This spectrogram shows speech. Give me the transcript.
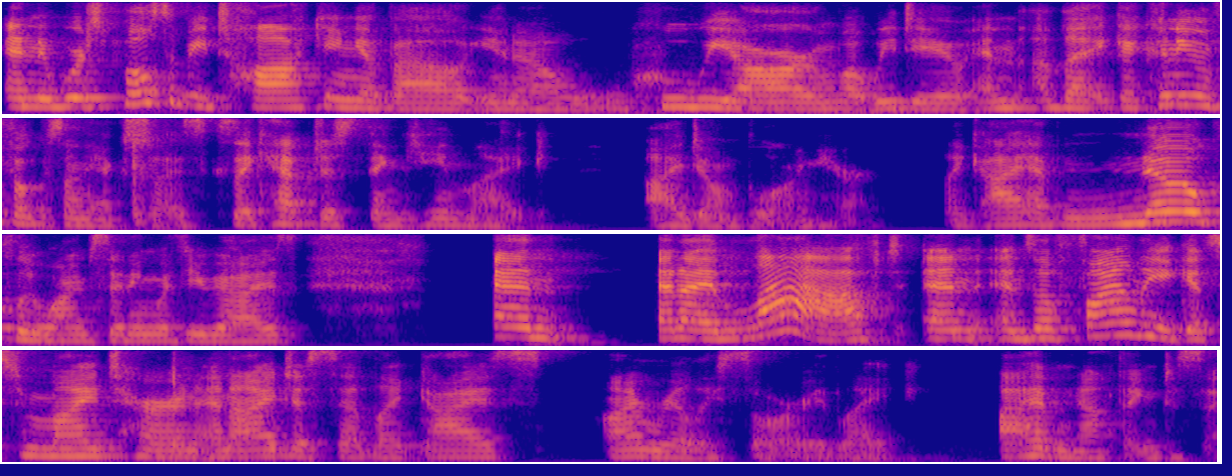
and we're supposed to be talking about, you know, who we are and what we do. And uh, like, I couldn't even focus on the exercise because I kept just thinking, like, I don't belong here. Like, I have no clue why I'm sitting with you guys. And and I laughed, and and so finally it gets to my turn, and I just said, like, guys, I'm really sorry. Like, I have nothing to say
